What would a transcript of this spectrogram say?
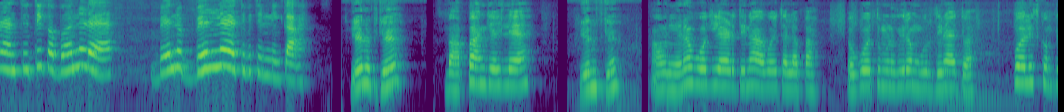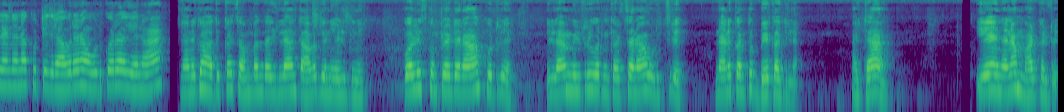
ನಾನು ಸುದ್ದಿಕ ಬಂದ್ರೆ ಬೆನ್ನು ಬೆನ್ನೆ ಎತ್ಬಿಡ್ತೀನಿ ನಿಂಕ ಏನದಕ್ಕೆ ಬಾಪ ಹಂಗೆ ಇಲ್ಲೇ ಅವನು ಏನೋ ಹೋಗಿ ಎರಡು ದಿನ ಆಗೋಯ್ತಲ್ಲಪ್ಪ. ಹೋಗೋತು ಮುಳುಗಿದ್ರೆ ಮೂರು ದಿನ ಆಯ್ತು. ಪೊಲೀಸ್ ಕಂಪ್ಲೇಂಟ್ ಅನ್ನ ಕೊಟ್ಟಿದ್ರೆ ಅವರನ್ನ ಹುಡ್ಕೋರೋ ಏನೋ? ನನಗೆ ಅದಕ್ಕೆ ಸಂಬಂಧ ಇಲ್ಲ ಅಂತ ಆವಾಗೇನು ಹೇಳಿದ್ದೀನಿ. ಪೊಲೀಸ್ ಕಂಪ್ಲೇಂಟನ್ನ ಕೊಡ್ರಿ ಇಲ್ಲ ಮಿಲ್ಟ್ರಿಯವ್ರನ್ನ ಕರ್ಸನ ಹುಡುಕ್ಸ್ರಿ. ನನಗಂತೂ ಬೇಕಾಗಿಲ್ಲ. ಆಯಿತಾ? ಏನನ ಮಾಡ್ಕೊಳ್ರಿ.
